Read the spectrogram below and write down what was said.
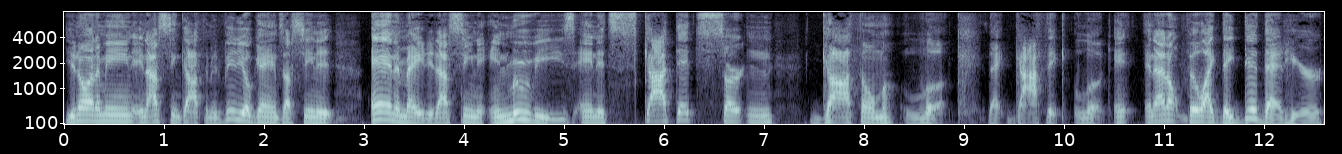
You know what I mean? And I've seen Gotham in video games. I've seen it animated. I've seen it in movies, and it's got that certain Gotham look, that gothic look. And, and I don't feel like they did that here.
